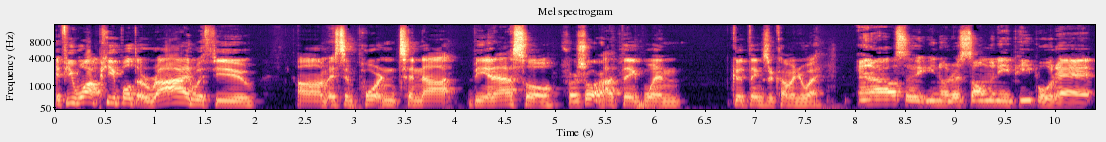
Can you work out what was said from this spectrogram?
if you want people to ride with you, um, it's important to not be an asshole. For sure. I think when good things are coming your way. And I also, you know, there's so many people that,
